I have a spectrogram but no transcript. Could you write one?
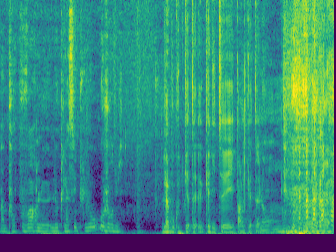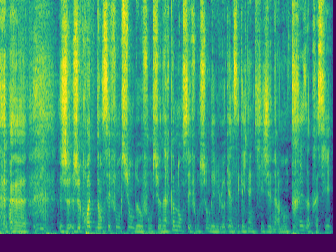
ben, pour pouvoir le classer plus haut aujourd'hui. Il a beaucoup de qualités, il parle catalan. Euh, je, crois que dans ses fonctions de haut fonctionnaire, comme dans ses fonctions d'élu local, c'est quelqu'un qui est généralement très apprécié.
